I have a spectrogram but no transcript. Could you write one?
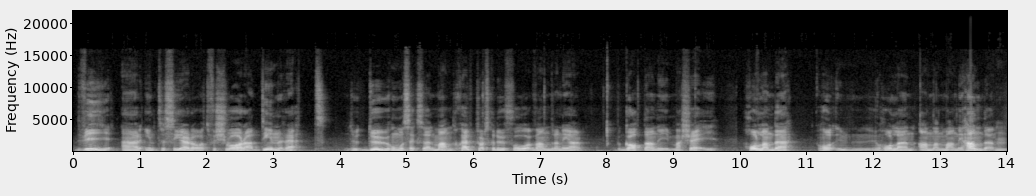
vi är intresserade av att försvara din rätt. Du, du homosexuell man, självklart ska du få vandra ner gatan i Marseille hållande, håll, hålla en annan man i handen.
